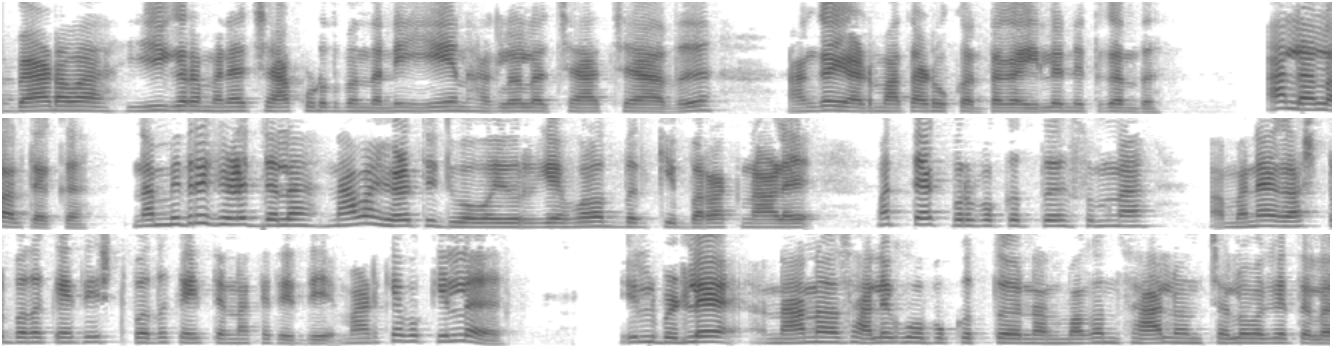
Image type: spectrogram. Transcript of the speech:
ಬೇಡವ ಈಗರ ಮನೆ ಚಾ ಕುಡ್ದು ಬಂದನಿ. ಏನು ಹಗ್ಲಲ್ಲ ಚಾ ಚಾ ಅದು. ಹಂಗ ಎರಡು ಮಾತಾಡೋಕಂತಾಗ ಇಲ್ಲೇ ನಿತ್ಕಂದು. ಅಲ್ಲ ಅಲ್ಲ ಅಂತಕ್ಕ ನಮ್ಮಿದ್ರೆ ಹೇಳಿದ್ದಲ್ಲ ನಾವ ಹೇಳ್ತಿದ್ವವ ಇವ್ರಿಗೆ ಹೊರದ್ ಬರ್ಕಿ ಬರಾಕ್ ನಾಳೆ. ಮತ್ತೆ ಯಾಕೆ ಬರ್ಬೇಕತ್ತೆ ಸುಮ್ಮನೆ ಮನ್ಯಾಗ ಅಷ್ಟು ಬದುಕೈತಿ, ಇಷ್ಟು ಬದುಕೈತಿ ಅನ್ನಕತ್ತಿದ್ದೆ? ಮಾಡ್ಕೋಬೇಕಿಲ್ಲ ಇಲ್ಲ ಬಿಡ್ಲೆ, ನಾನು ಶಾಲೆಗೆ ಹೋಗ್ಬೇಕತ್ತ ನನ್ನ ಮಗನ ಸಾಲ ಒಂದು ಚಲೋ ಆಗೈತಲ್ಲ,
